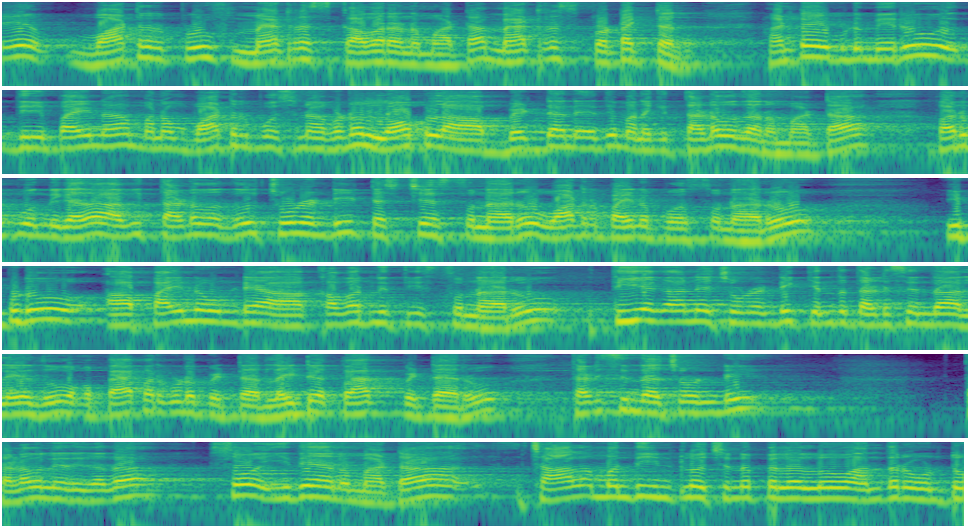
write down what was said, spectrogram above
అంటే వాటర్ ప్రూఫ్ మ్యాట్రస్ కవర్ అనమాట మ్యాట్రస్ ప్రొటెక్టర్ అంటే ఇప్పుడు మీరు దీనిపైన మనం వాటర్ పోసినా కూడా లోపల ఆ బెడ్ అనేది మనకి తడవదు అనమాట పరుపు ఉంది కదా అవి తడవదు. చూడండి టెస్ట్ చేస్తున్నారు వాటర్ పైన పోస్తున్నారు. ఇప్పుడు ఆ పైన ఉండే ఆ కవర్ని తీస్తున్నారు. తీయగానే చూడండి కింద తడిసిందా లేదు. ఒక పేపర్ కూడా పెట్టారు లైట్ క్లాత్ పెట్టారు. తడిసిందా చూడండి? తడవలేదు కదా. సో ఇదే అన్నమాట. చాలామంది ఇంట్లో చిన్నపిల్లలు అందరూ ఉంటూ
